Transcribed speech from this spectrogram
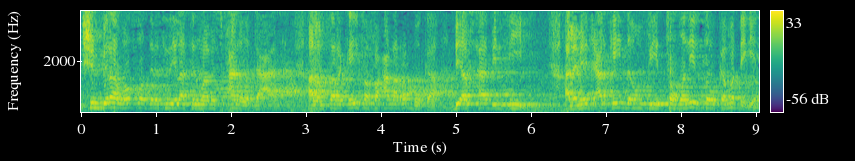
Shimbiraa loo soo diray sida ilaah tilmaamay subxaana wa tacaala. Alam tara kayfa facala rabbuka biasxaabi alfiili alam yajcal kaydahum fii tadliil sow kama dhigin.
